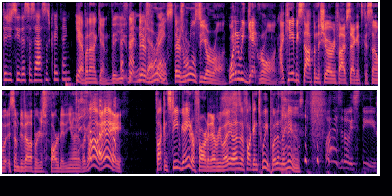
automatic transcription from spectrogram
Did you see this Assassin's Creed thing? Yeah, but again, the, That's not new there's though, right? rules. There's rules to you're wrong. What did we get wrong? I can't be stopping the show every five seconds because some some developer just farted. You know, and it's like, oh hey, fucking Steve Gaynor farted. Everybody, that's a fucking tweet. Put in the news. Why is it always Steve?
